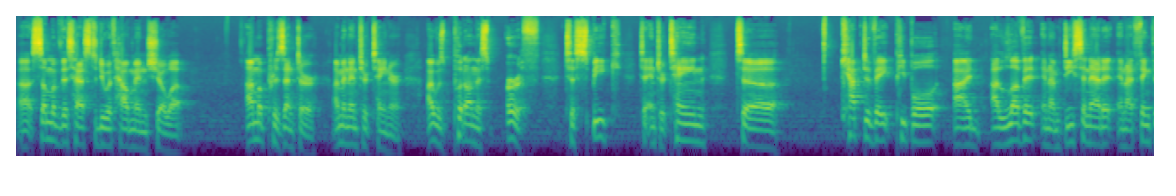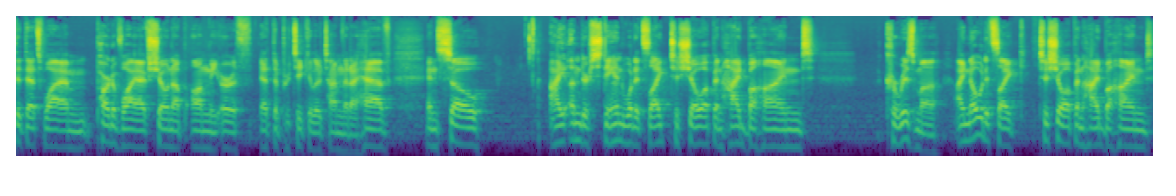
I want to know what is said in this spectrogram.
uh, some of this has to do with how men show up. I'm a presenter. I'm an entertainer. I was put on this earth to speak, to entertain, to captivate people. I I love it and I'm decent at it and I think that that's why I'm part of why I've shown up on the earth at the particular time that I have. And so I understand what it's like to show up and hide behind charisma. I know what it's like to show up and hide behind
